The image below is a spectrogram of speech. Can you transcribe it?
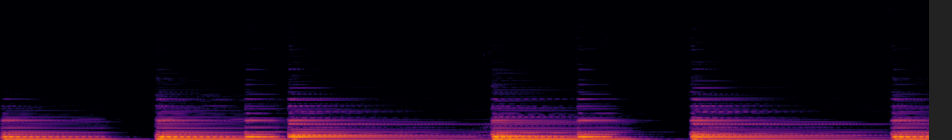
thank mm -hmm. you thank you.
